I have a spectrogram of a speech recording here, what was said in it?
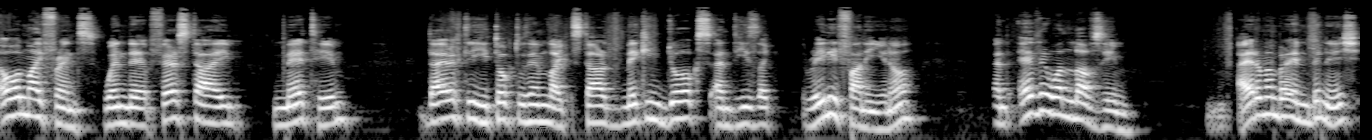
all my friends when the first time met him directly he talked to them like start making jokes and he's like really funny you know? And everyone loves him. I remember in Binish,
